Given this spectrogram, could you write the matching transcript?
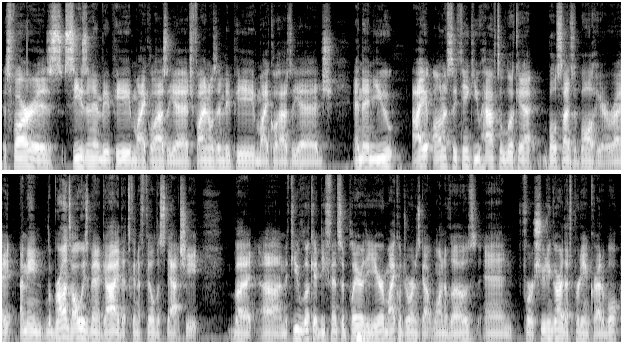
as far as season MVP, Michael has the edge. Finals MVP, Michael has the edge. And then you, I honestly think you have to look at both sides of the ball here, right? I mean, LeBron's always been a guy that's going to fill the stat sheet. But um, if you look at Defensive Player of the Year, Michael Jordan's got one of those, and for a shooting guard, that's pretty incredible.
